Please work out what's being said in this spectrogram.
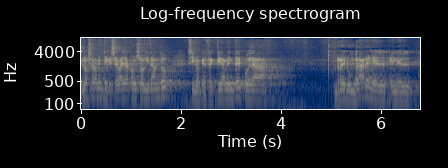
no solamente que se vaya consolidando, sino que efectivamente pueda relumbrar en el, en, el,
